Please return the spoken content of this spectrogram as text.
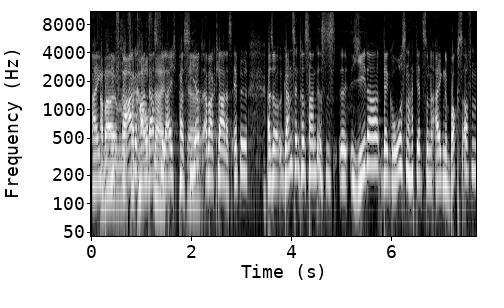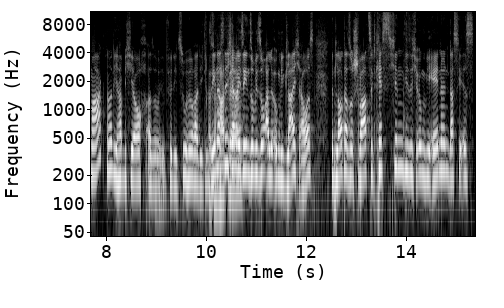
eigentlich Aber die Frage, wann das halt. vielleicht passiert. Ja. Aber klar, das Apple, also ganz interessant ist es, äh, jeder der Großen hat jetzt so eine eigene Box auf dem Markt. Ne? Die habe ich hier auch, also für die Zuhörer, die Also sehen das nicht, Hardware. aber die sehen sowieso alle irgendwie gleich aus. Sind lauter so schwarze Kästchen, die sich irgendwie ähneln. Das hier ist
